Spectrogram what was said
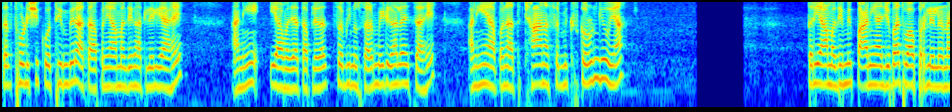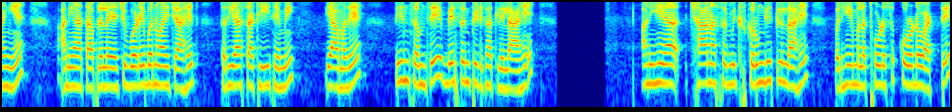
तर थोडीशी कोथिंबीर आता आपण यामध्ये घातलेली आहे. आणि यामध्ये आता आपल्याला चवीनुसार मीठ घालायचं आहे. आणि हे आपण आता छान असं मिक्स करून घेऊया. तर यामध्ये मी पाणी अजिबात वापरलेलं नाही आहे आणि आता आपल्याला याचे वडे बनवायचे आहेत. तर यासाठी इथे मी यामध्ये तीन चमचे बेसन पीठ घातलेलं आहे. आणि हे छान असं मिक्स करून घेतलेलं आहे. पण हे मला थोडंसं कोरडं वाटते.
